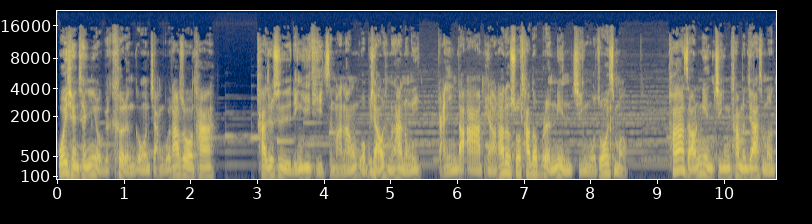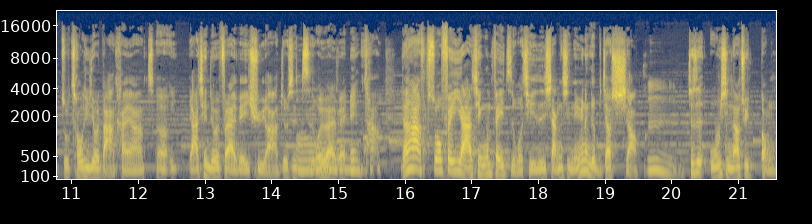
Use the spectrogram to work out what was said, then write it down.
我以前曾经有个客人跟我讲过，他说他他就是灵异体质嘛，然后我不晓得为什么他很容易感应到阿飘，他都说他都不能念经。我说为什么？他他只要念经，他们家什么就抽屉就会打开啊，呃，牙签就会飞来飞去啊，就是纸会飞来飞。哎，他然后他说飞牙签跟飞纸，我其实是相信的，因为那个比较小，嗯，就是无形要去动，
